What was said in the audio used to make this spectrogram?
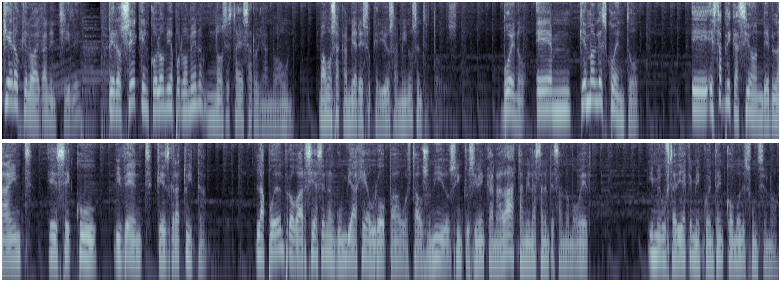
quiero que lo hagan en Chile, pero sé que en Colombia por lo menos no se está desarrollando aún. Vamos a cambiar eso, queridos amigos, entre todos. Bueno, em, ¿qué más les cuento? Eh, esta aplicación de Blind SQ Event, que es gratuita, la pueden probar si hacen algún viaje a Europa o Estados Unidos, inclusive en Canadá también la están empezando a mover. Y me gustaría que me cuenten cómo les funcionó.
